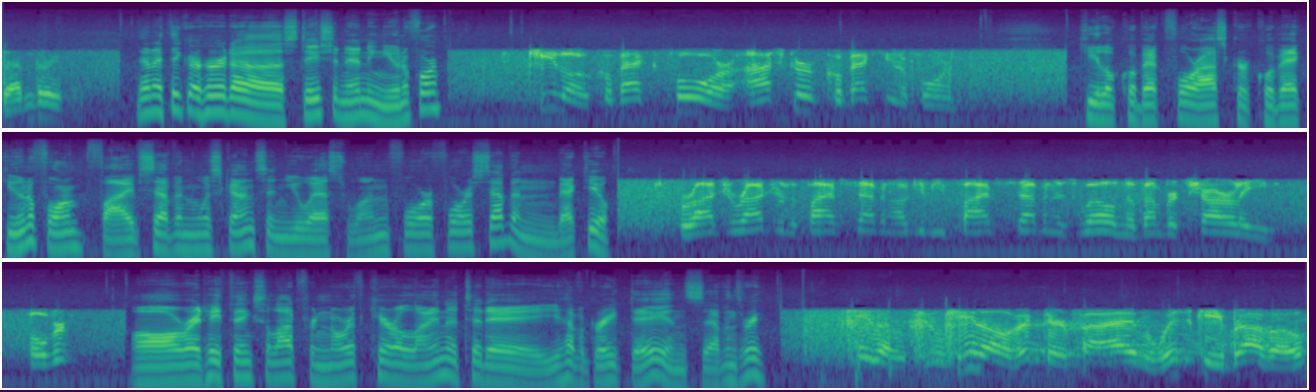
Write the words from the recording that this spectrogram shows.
7-3. Then I think I heard a station ending uniform. Kilo, Quebec 4, Oscar, Quebec uniform. Kilo Quebec 4 Oscar Quebec uniform, 5-7 Wisconsin, US 1447. Back to you. Roger, roger, the 5-7. I'll give you 5-7 as well, November Charlie. Over. All right, hey, thanks a lot for North Carolina today. You have a great day in 7-3. Kilo, Kilo Victor 5, Whiskey Bravo.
